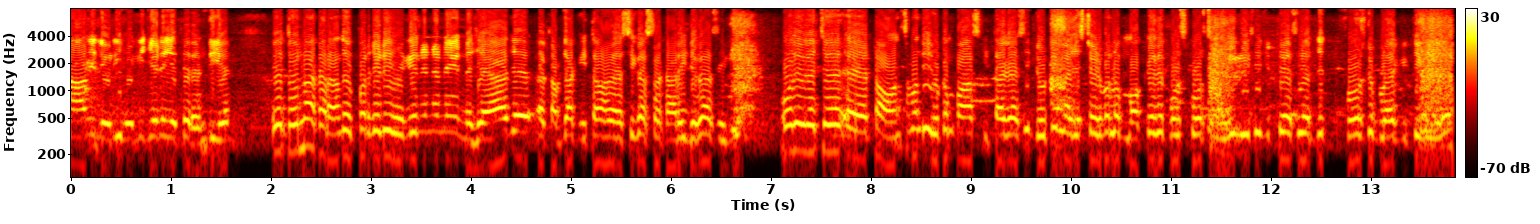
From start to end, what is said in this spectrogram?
ਨਾਂ ਦੀ ਲੇਡੀ ਹੈਗੀ ਜਿਹੜੀ ਇੱਥੇ ਰਹਿੰਦੀ ਹੈ। ਇਹ ਦੋਨਾਂ ਘਰਾਂ ਦੇ ਉੱਪਰ ਜਿਹੜੇ ਹੈਗੇ ਨੇ, ਇਹਨਾਂ ਨੇ ਨਜਾਇਜ਼ ਕਬਜ਼ਾ ਕੀਤਾ ਹੋਇਆ ਸੀਗਾ, ਸਰਕਾਰੀ ਜਗ੍ਹਾ ਸੀਗੀ। ਉਹਦੇ ਵਿੱਚ ਢਾਉਣ ਸੰਬੰਧੀ ਹੁਕਮ ਪਾਸ ਕੀਤਾ ਗਿਆ ਸੀ। ਡਿਊਟੀ ਮੈਜਿਸਟ੍ਰੇਟ ਵੱਲੋਂ ਮੌਕੇ ਤੇ ਪੁਲਿਸ ਫੋਰਸ ਮੰਗੀ ਗਈ ਸੀ, ਜਿੱਥੇ ਅਸੀਂ ਅੱਜ ਫੋਰਸ ਡਿਪਲੋਏ ਕੀਤੀ ਗਈ ਹੈ।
